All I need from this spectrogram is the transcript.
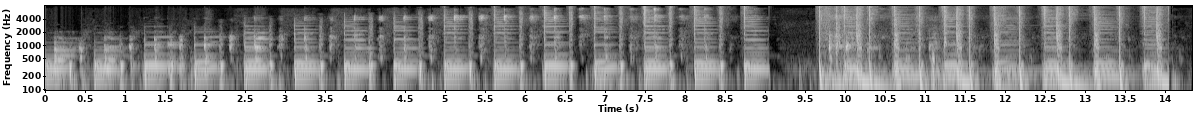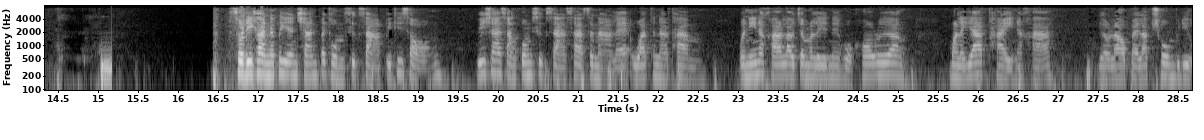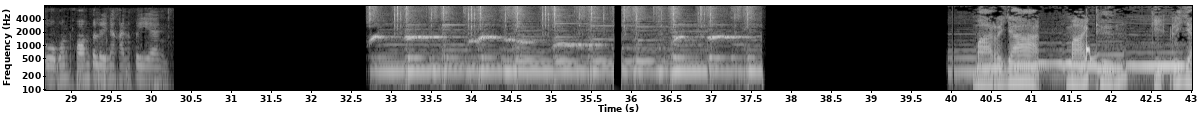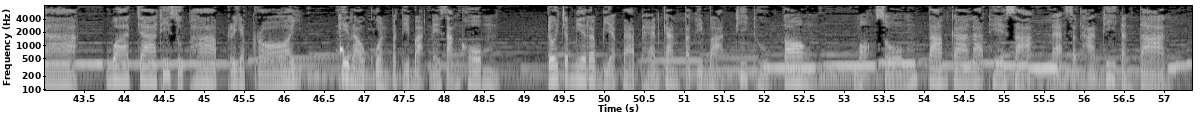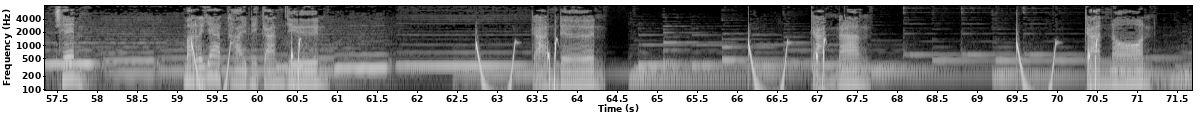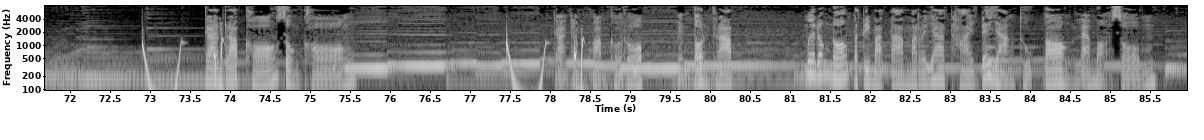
สวัสดีค่ะ นักเรียนชั้นประถมศึกษาปีที่ 2 วิชาสังคมศึกษาศาสนาและวัฒนธรรม วันนี้นะคะเราจะมาเรียนในหัวข้อเรื่องมารยาทไทยนะคะ เดี๋ยวเราไปรับชมวิดีโอพร้อม ๆ กันเลยนะคะนักเรียน มารยาทหมายถึง กิริยา วาจาที่สุภาพเรียบร้อย ที่เราควรปฏิบัติในสังคม โดยจะมีระเบียบแบบแผนการปฏิบัติที่ถูกต้องเหมาะสมตามกาลเทศะและสถานที่ต่างๆ เช่น มารยาทไทยในการยืน การเดิน การนั่ง การนอน การรับของส่งของ การทำความเคารพเป็นต้นครับ เมื่อน้องๆปฏิบัติตามมารยาทไทยได้อย่างถูกต้องและเหมาะสม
